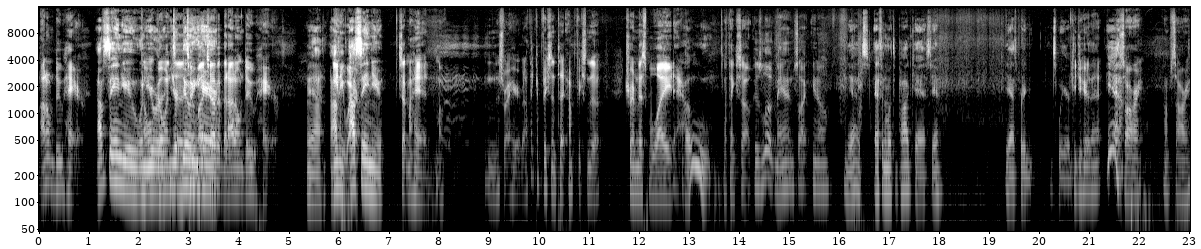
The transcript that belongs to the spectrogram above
I don't do hair. I've seen you when I you were go into you're too doing much hair. of it, but I don't do hair Yeah, I've, Anywhere. I've seen you. except my head. My, this right here, but I think I'm fixing to. I'm fixing to trim this way down. Oh, I think so. Cause look, man, it's like you know. yeah, it's effing with the podcast. Yeah, yeah, it's pretty. It's weird. Did you hear that? Yeah. Sorry. I'm sorry.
